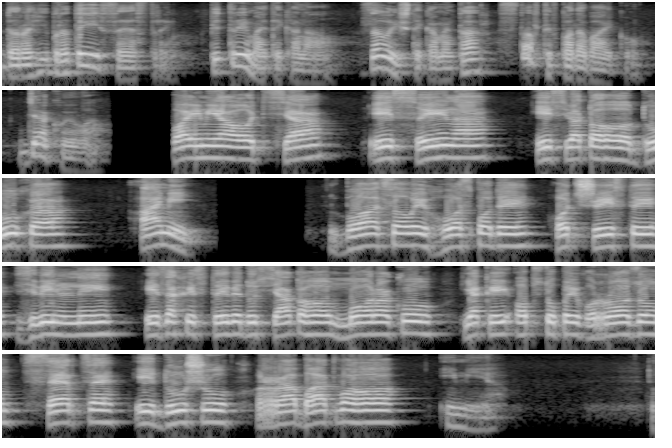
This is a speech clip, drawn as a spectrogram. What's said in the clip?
Дорогі брати і сестри, підтримайте канал, залиште коментар, ставте вподобайку. Дякую вам. Во ім'я Отця і Сина і Святого Духа. Амінь. Благослови, Господи, очисти, звільни і захисти від усякого мороку, який обступив розум, серце і душу раба Твого ім'я.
